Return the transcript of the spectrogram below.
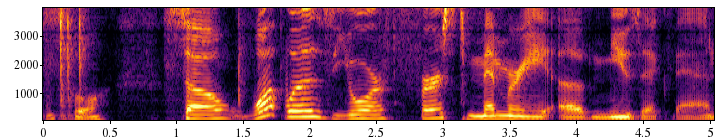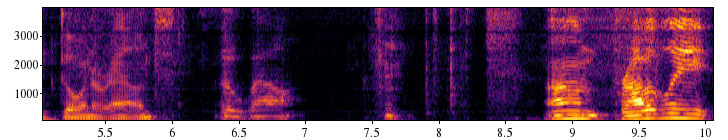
That's cool. So, what was your first memory of music, Van, going around? Oh wow. um, probably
